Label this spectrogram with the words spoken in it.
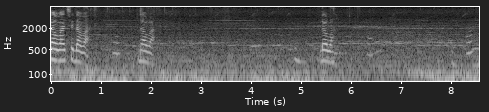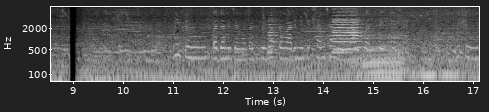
દવા છે, દવા. દવા. દવા. મીતુ, બધાને જય માતાજી બોલો તમારી છે ને બંધ થઈ ગયું છે. મીતુ,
